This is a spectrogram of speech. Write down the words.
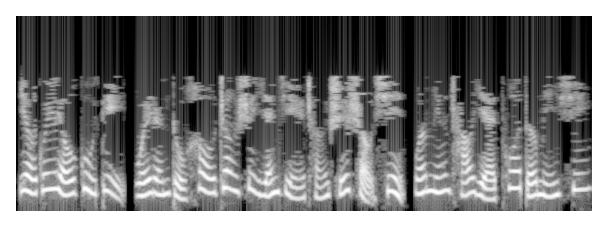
又归流故地，为人笃厚，政事严谨，诚实守信，闻名朝野，颇得民心。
